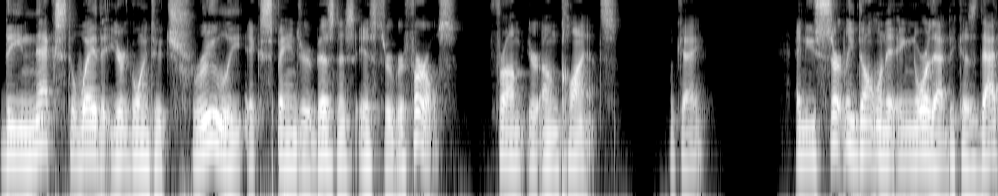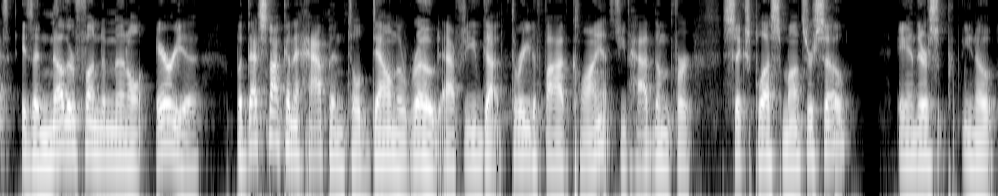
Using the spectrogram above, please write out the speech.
the next way that you're going to truly expand your business is through referrals from your own clients. Okay? And you certainly don't want to ignore that because that is another fundamental area, but that's not going to happen until down the road after you've got three to five clients. You've had them for six plus months or so. And there's, you know,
